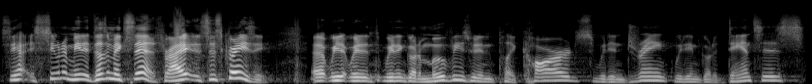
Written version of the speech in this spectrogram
See, see what I mean? It doesn't make sense, right? It's just crazy. Uh, we, we, didn't, we didn't go to movies. We didn't play cards. We didn't drink. We didn't go to dances.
